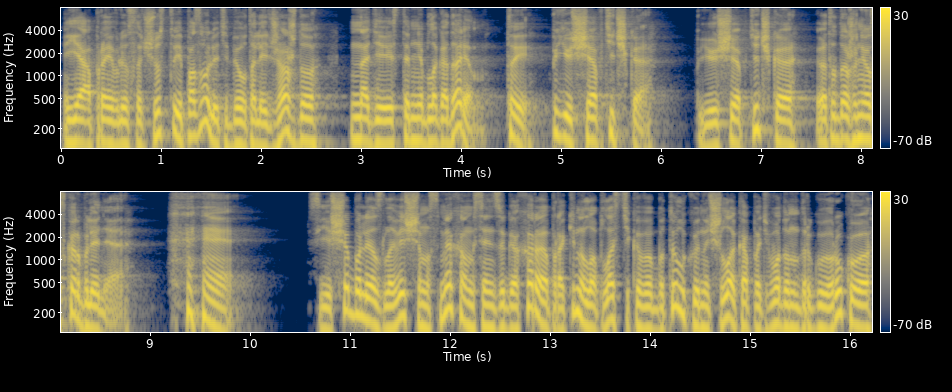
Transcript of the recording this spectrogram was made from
Я проявлю сочувствие и позволю тебе утолить жажду. Надеюсь, ты мне благодарен? Ты, пьющая птичка. Пьющая птичка — это даже не оскорбление. С ещё более зловещим смехом Сензюгахара опрокинула пластиковую бутылку и начала капать воду на другую руку.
